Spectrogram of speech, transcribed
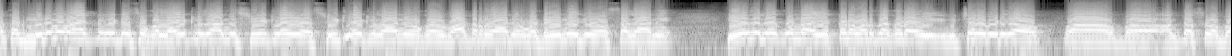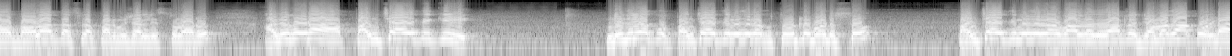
అక్కడ మినిమం యాక్టివిటీస్ ఒక లైట్లు కానీ స్ట్రీట్ లైట్ స్ట్రీట్ లైట్లు కానీ ఒక వాటర్ కానీ ఒక డ్రైనేజ్ వ్యవస్థ కానీ ఏది లేకుండా ఎక్కడ పడితే అక్కడ విచ్చలవిడిగా అంతస్తుల బౌలాంతస్తుల పర్మిషన్లు ఇస్తున్నారు. అవి కూడా పంచాయతీకి నిధులకు పంచాయతీ నిధులకు తూట్లు పడుస్తూ పంచాయతీ నిధుల వాళ్ళ దాంట్లో జమ కాకుండా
